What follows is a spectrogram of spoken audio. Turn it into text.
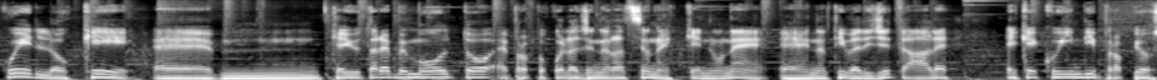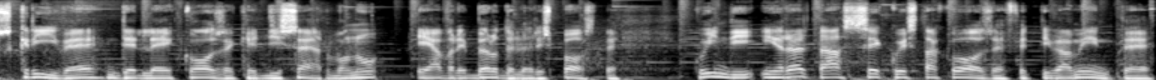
quello che, ehm, che, aiuterebbe molto è proprio quella generazione che non è eh, nativa digitale e che quindi proprio scrive delle cose che gli servono e avrebbero delle risposte. Quindi in realtà se questa cosa effettivamente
